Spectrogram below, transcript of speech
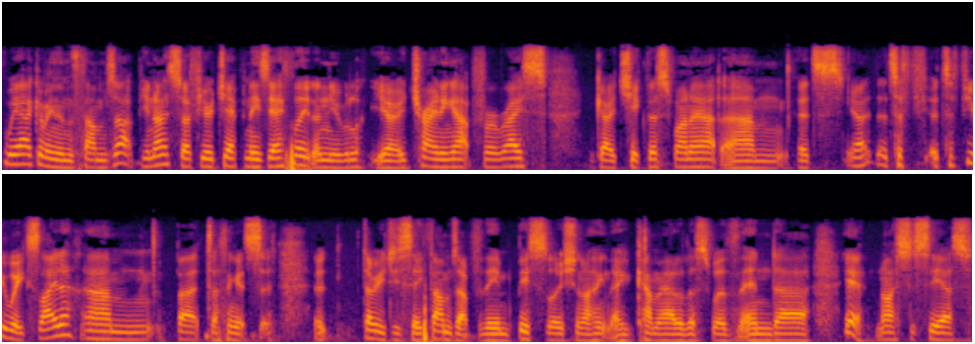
we are giving them the thumbs up. You know, so if you're a Japanese athlete and you're you're training up for a race, go check this one out. Um, it's you know it's a f- it's a few weeks later, um, but I think it's uh, WTC thumbs up for them. Best solution I think they could come out of this with, and uh, yeah, nice to see us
